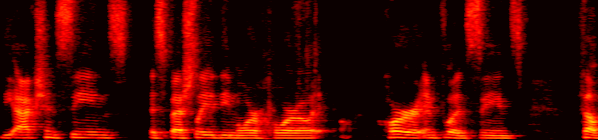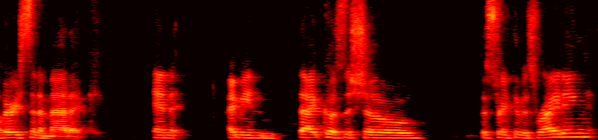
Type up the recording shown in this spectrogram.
the action scenes especially the more horror horror influence scenes felt very cinematic and i mean that goes to show the strength of his writing.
